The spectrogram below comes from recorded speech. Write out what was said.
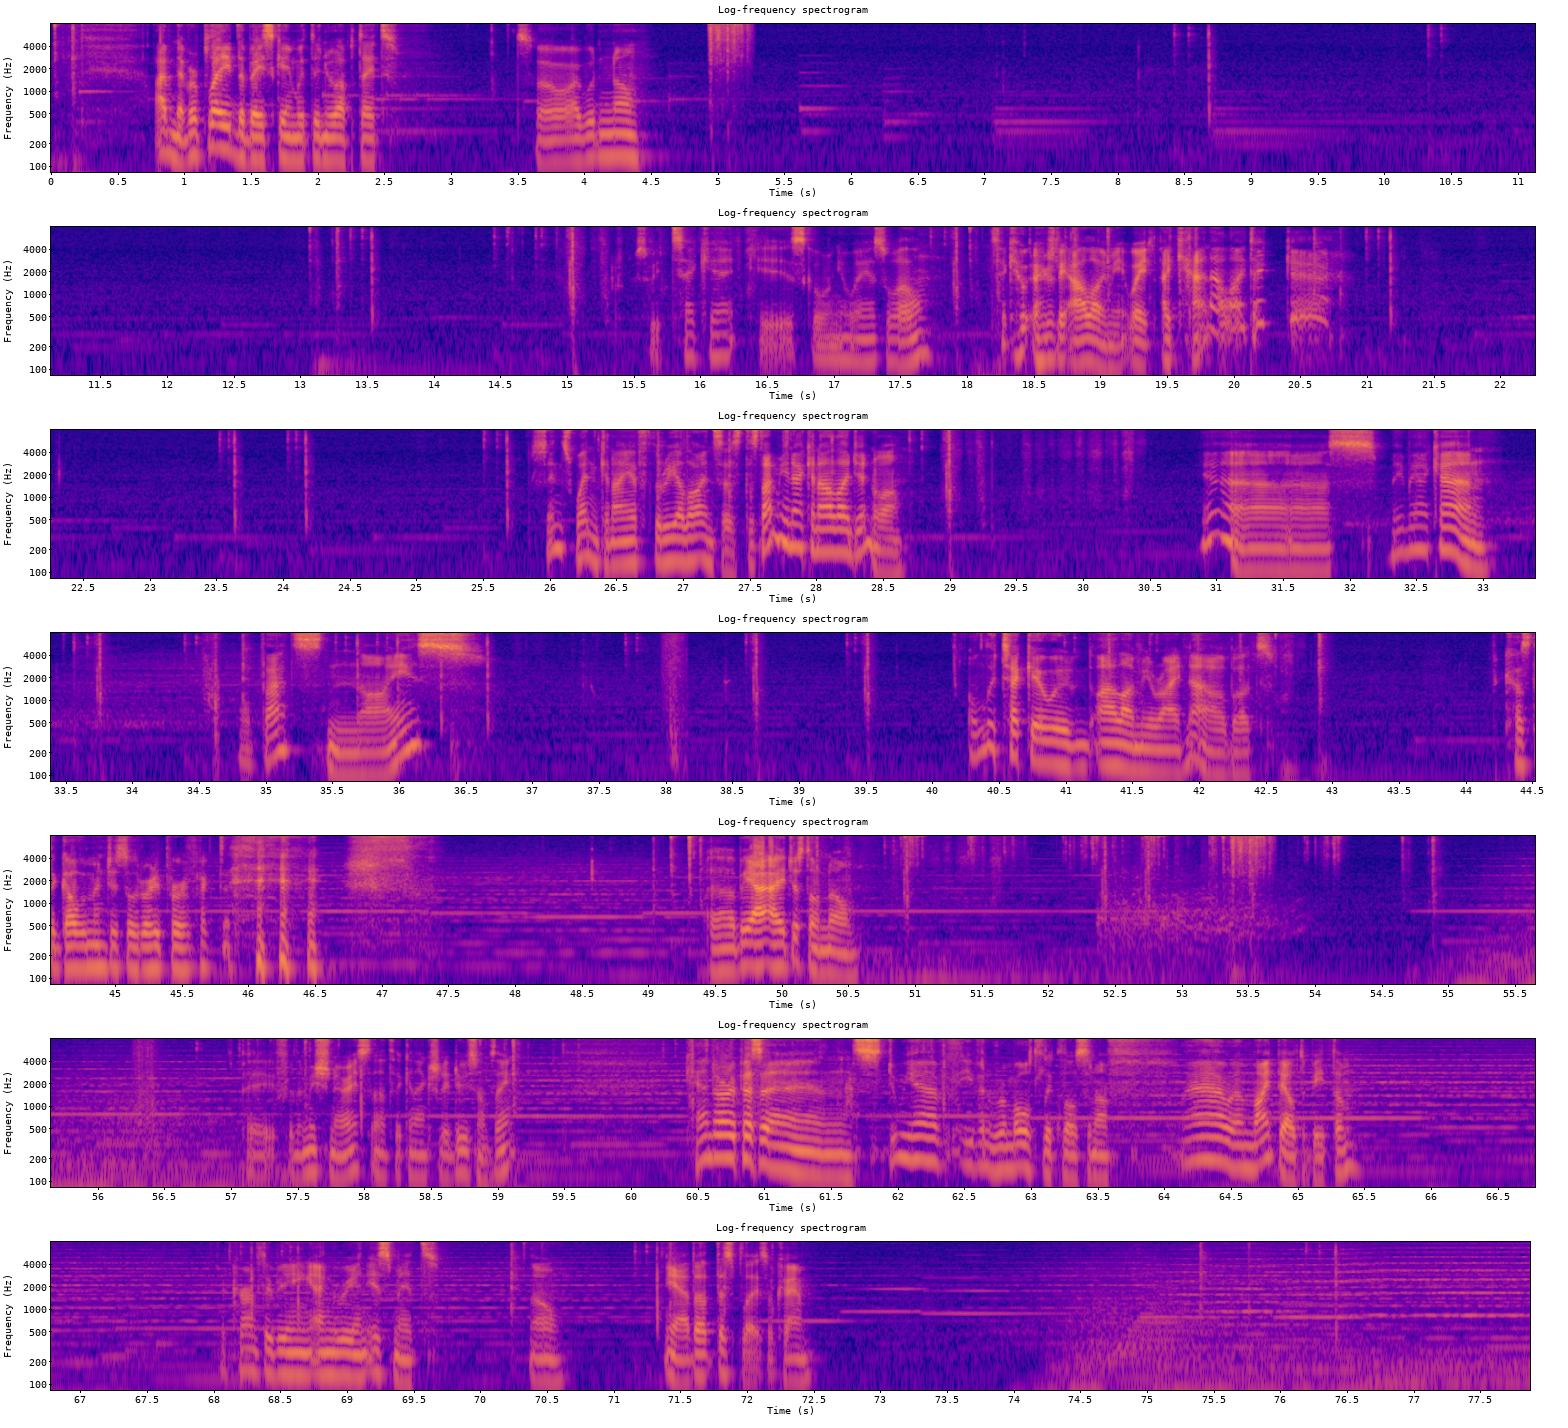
I've never played the base game with the new update, so I wouldn't know. Sweet Teke is going away as well. Teke would actually ally me. Wait, I can ally Teke? Since when can I have three alliances? Does that mean I can ally Genoa? Yes, maybe I can. Well, that's nice. Only Teke would ally me right now, but because the government is already perfect. uh, but yeah, I just don't know. Pay for the missionaries so that they can actually do something. Kandari peasants! Do we have even remotely close enough? Well, we might be able to beat them. They're currently being angry in Izmit. No. Yeah, that this place, okay.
